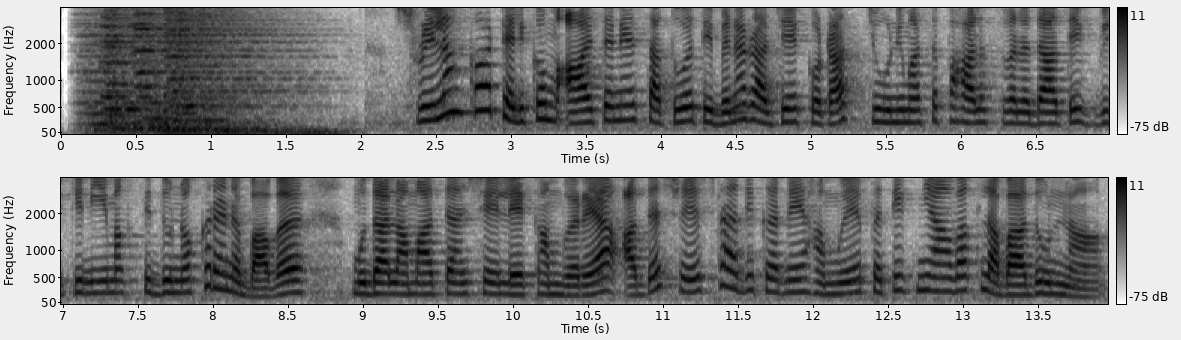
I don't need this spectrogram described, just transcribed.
ශ්‍රී ලංකා ටෙලිකොම් ආයතනය සතුව තිබෙන රජයේ කොටස් ජූනි මස 15 වනදාතේ විකිණීමක් සිදු නොකරන බව මුදල් අමාත්‍යාංශයේ ලේකම්වරයා අද ශ්‍රේෂ්ඨ අධිකරණයේ හමුවේ ප්‍රතිඥාවක් ලබා දුන්නා.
